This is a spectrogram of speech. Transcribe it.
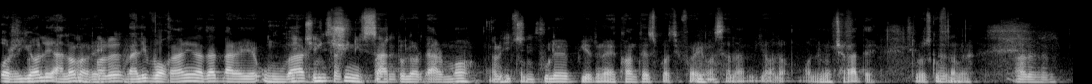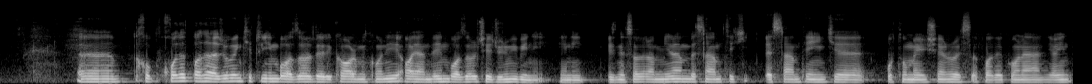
ریال الان آره, آره. ولی واقعا این عدد برای اونور هیچی نیست نیست. 100 آره. دلار در ماه. آره، هیچ مثلا نیست. پول یه دونه account اسپاتیفای مثلا میگه. حالا حالا چقدره؟ درست گفتم آره. آره. اه، خب خودت با توجه به اینکه توی این بازار داری کار می‌کنی آینده این بازار رو چجوری می‌بینی؟ یعنی business ها دارن میرن به سمت به سمت اینکه اتوماسیون رو استفاده کنن یا این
